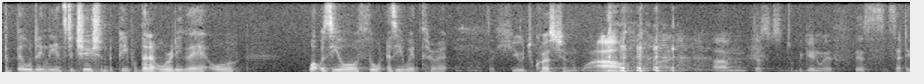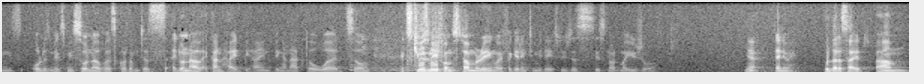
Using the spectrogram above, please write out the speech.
the building, the institution, the people that are already there? Or what was your thought as you went through it? That's a huge question. Wow. um, just to begin with, this setting is, always makes me so nervous because I'm just, I don't have, I can't hide behind being an actor or word. So excuse me if I'm stammering or if I get intimidated. It's just, it's not my usual. Yeah, anyway, put that aside. Um,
